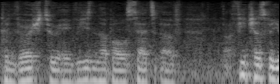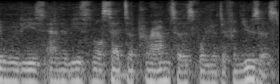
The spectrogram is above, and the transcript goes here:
converge to a reasonable set of uh, features for your movies and a reasonable set of parameters for your different users.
